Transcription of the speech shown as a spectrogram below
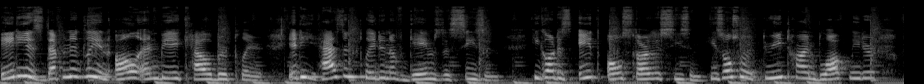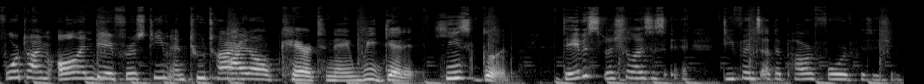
AD is definitely an all NBA caliber player, yet he hasn't played enough games this season. He got his eighth All Star this season. He's also a three time block leader, four time All NBA first team, and two time. I time. don't care, Tanae. We get it. He's good. Davis specializes in defense at the power forward position.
